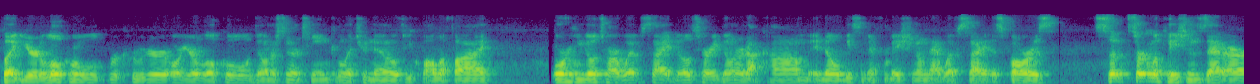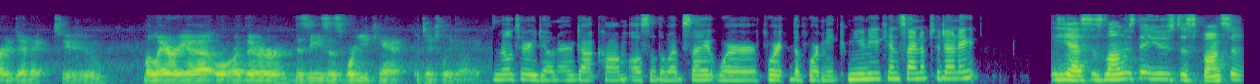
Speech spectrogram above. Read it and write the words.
but your local recruiter or your local donor center team can let you know if you qualify, or you can go to our website, militarydonor.com, and there will be some information on that website as far as certain locations that are endemic to malaria or other diseases where you can't potentially donate. militarydonor.com, also the website where Fort, the Fort Meade community can sign up to donate. Yes, as long as they use the sponsor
